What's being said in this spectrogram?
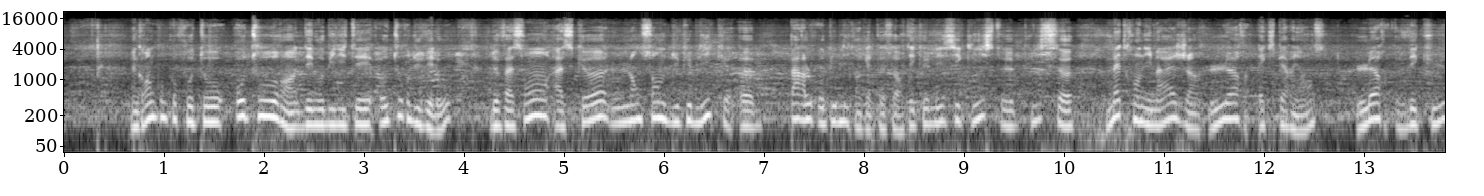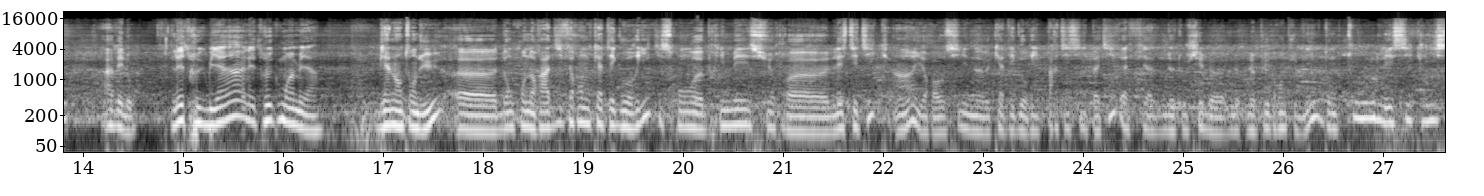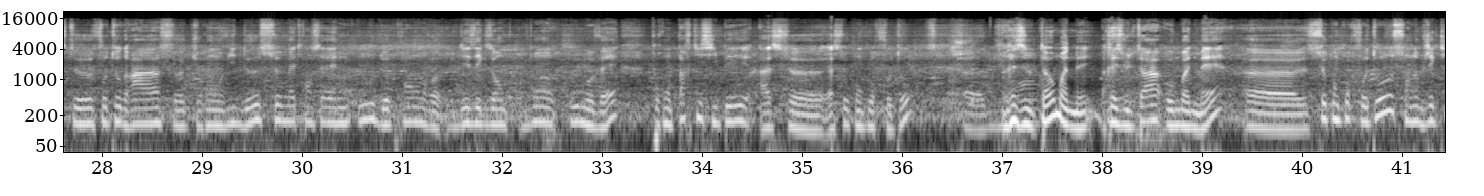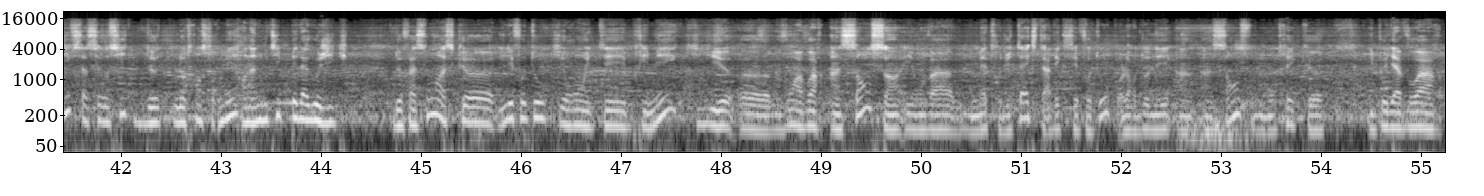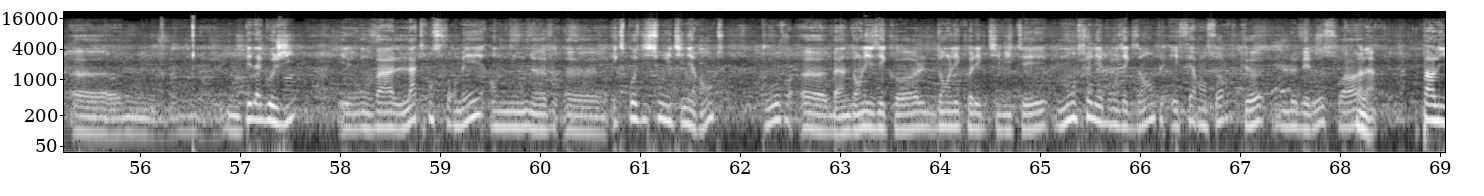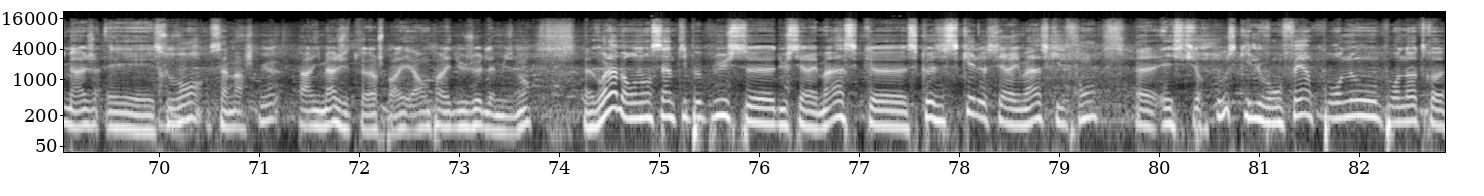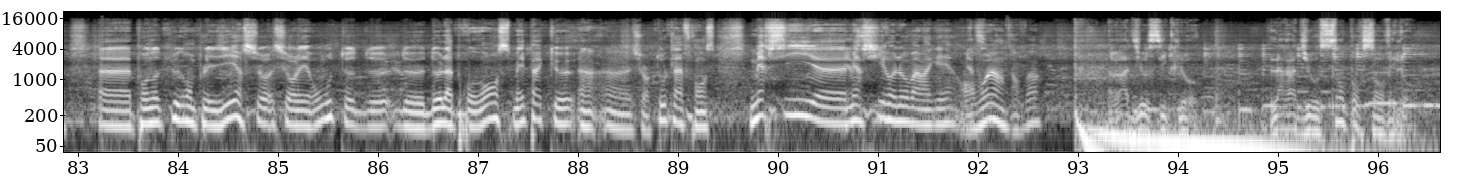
un grand concours photo autour des mobilités, autour du vélo, de façon à ce que l'ensemble du public euh, parle au public en quelque sorte et que les cyclistes puissent mettre en image leur expérience, leur vécu à vélo. Les trucs bien, les trucs moins bien. Bien entendu, euh, donc on aura différentes catégories qui seront euh, primées sur euh, l'esthétique. Hein. Il y aura aussi une catégorie participative de toucher le, plus grand public. Donc tous les cyclistes, photographes qui auront envie de se mettre en scène ou de prendre des exemples bons ou mauvais pourront participer à ce, à ce concours photo. résultat au mois de mai. Résultat au mois de mai. ce concours photo, son objectif, ça c'est aussi de le transformer en un outil pédagogique de façon à ce que les photos qui auront été primées, qui euh, vont avoir un sens, hein, et on va mettre du texte avec ces photos pour leur donner un, sens, montrer qu'il peut y avoir euh, une pédagogie, et on va la transformer en une euh, exposition itinérante pour, ben, dans les écoles, dans les collectivités, montrer les bons exemples et faire en sorte que le vélo soit par l'image. Et souvent, ça marche mieux par l'image. Et tout à l'heure, je parlais, on parlait du jeu, de l'amusement. Euh, voilà, bah, on en sait un petit peu plus euh, du Céréma, ce qu'est ce qu'est le Céréma, ce qu'ils font euh, et surtout ce qu'ils vont faire pour nous, pour notre, pour notre plus grand plaisir sur, sur les routes de, de, la Provence, mais pas que, hein, sur toute la France. Merci, merci. Renaud Balaguer. Au revoir. Au revoir. Radio Cyclo, la radio 100% vélo.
